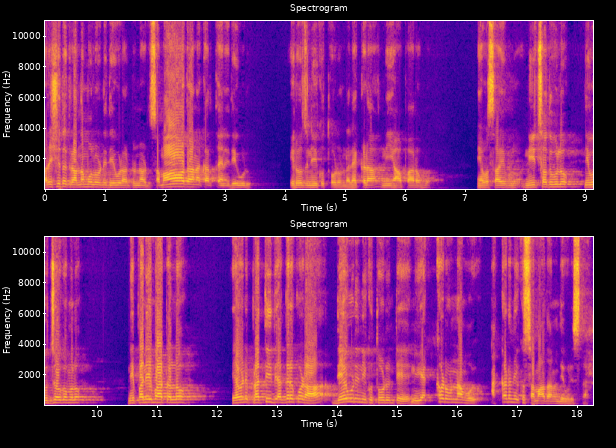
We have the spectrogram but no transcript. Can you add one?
పరిశుద్ధ గ్రంథములోని దేవుడు అంటున్నాడు సమాధానకర్త అయిన దేవుడు ఈరోజు నీకు తోడుండాలి. ఎక్కడ? నీ వ్యాపారంలో నీ వ్యవసాయంలో నీ చదువులో నీ ఉద్యోగంలో నీ పని బాటల్లో ఏమంటే ప్రతి దగ్గర కూడా దేవుడు నీకు తోడుంటే నువ్వు ఎక్కడ ఉన్నావో అక్కడ నీకు సమాధానం దేవుడిస్తాడు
